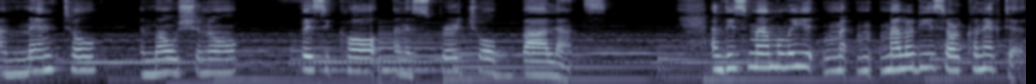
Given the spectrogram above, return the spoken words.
a mental, emotional, physical, and spiritual balance. And these melodies are connected,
